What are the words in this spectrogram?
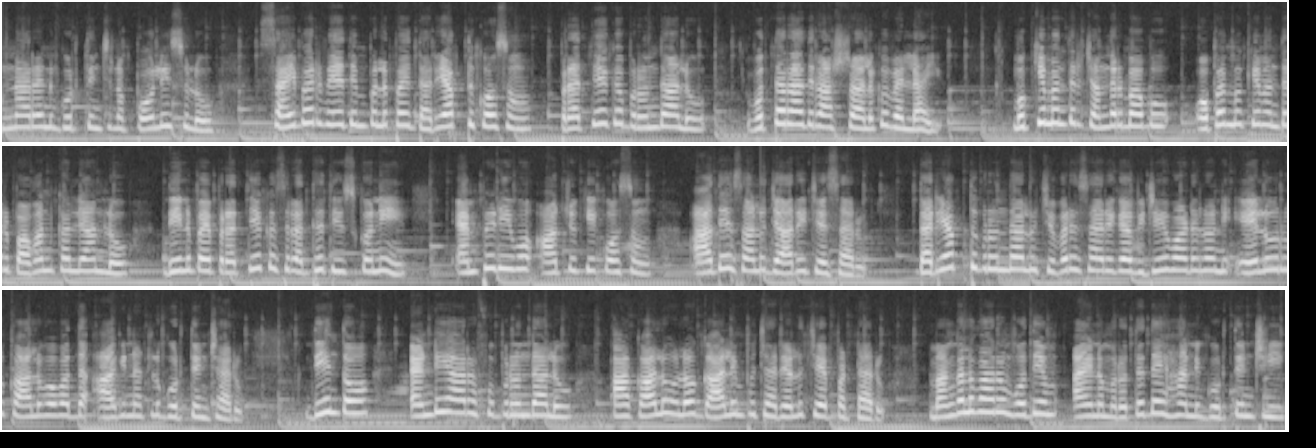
ఉన్నారని గుర్తించిన పోలీసులు సైబర్ వేధింపులపై దర్యాప్తు కోసం ప్రత్యేక బృందాలు ఉత్తరాది రాష్ట్రాలకు వెళ్ళాయి ముఖ్యమంత్రి చంద్రబాబు ఉప ముఖ్యమంత్రి పవన్ కళ్యాణ్లు దీనిపై ప్రత్యేక శ్రద్ధ తీసుకొని ఎంపీడీఓ ఆచూకీ కోసం ఆదేశాలు జారీ చేశారు. దర్యాప్తు బృందాలు చివరిసారిగా విజయవాడలోని ఏలూరు కాలువ వద్ద ఆగినట్లు గుర్తించారు. దీంతో ఎన్డీఆర్ఎఫ్ బృందాలు ఆ కాలువలో గాలింపు చర్యలు చేపట్టారు. మంగళవారం ఉదయం ఆయన మృతదేహాన్ని గుర్తించి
